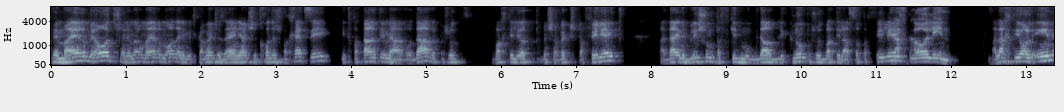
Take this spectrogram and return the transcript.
ומהר מאוד, כשאני אומר מהר מאוד, אני מתכוון שזה היה עניין של חודש וחצי, התפטרתי מהעבודה ופשוט הפכתי להיות משווק של אפילייט, עדיין בלי שום תפקיד מוגדר, בלי כלום, פשוט באתי לעשות אפילייט. הלכת all in. הלכתי all in,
